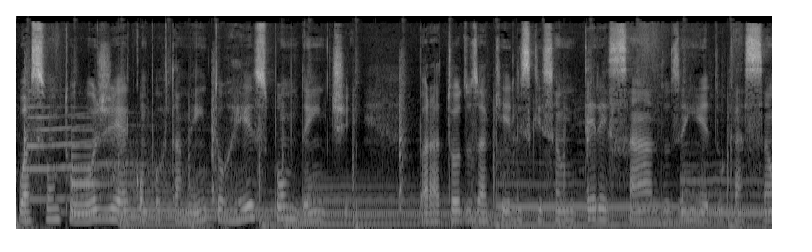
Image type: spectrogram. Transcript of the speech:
O assunto hoje é comportamento respondente para todos aqueles que são interessados em educação,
